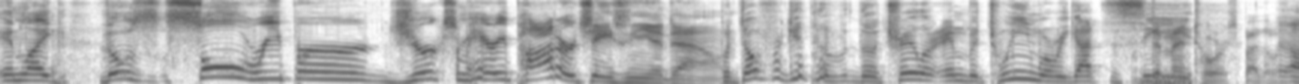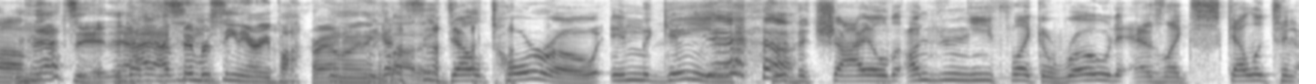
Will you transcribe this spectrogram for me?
and like those Soul Reaper jerks from Harry Potter chasing you down. But don't forget the the trailer in between where we got to see Dementors, by the way. Um, that's it. I, I've see- never seen Harry Potter. I don't know we anything got to about see it. Del Toro in the game Yeah. with a child underneath like a road as like skeleton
